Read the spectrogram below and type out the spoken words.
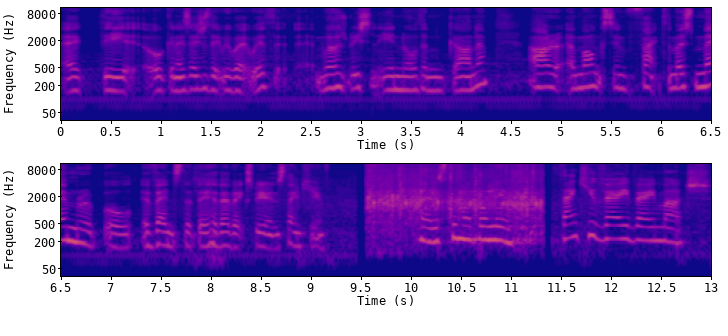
uh, the organizations that we work with, most recently in northern Ghana, are amongst, in fact, the most memorable events that they have ever experienced. Thank you. Thank you very, very much.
